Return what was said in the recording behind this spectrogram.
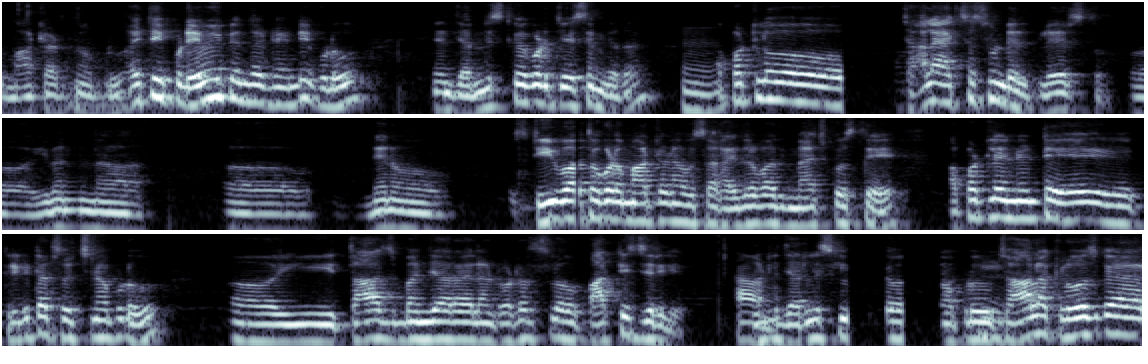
మాట్లాడుతున్నప్పుడు అయితే ఇప్పుడు ఏమైపోయిందంటే అండి ఇప్పుడు నేను జర్నలిస్ట్గా కూడా చేశాను కదా అప్పట్లో చాలా యాక్సెస్ ఉండేది ప్లేయర్స్తో. ఈవెన్ నేను స్టీవ్ వాతో కూడా మాట్లాడిన ఒకసారి హైదరాబాద్ మ్యాచ్కి వస్తే అప్పట్లో ఏంటంటే క్రికెటర్స్ వచ్చినప్పుడు ఈ తాజ్ బంజారా ఇలాంటి హోటల్స్లో పార్టీస్ జరిగాయి అంటే జర్నలిస్టులు అప్పుడు చాలా క్లోజ్గా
